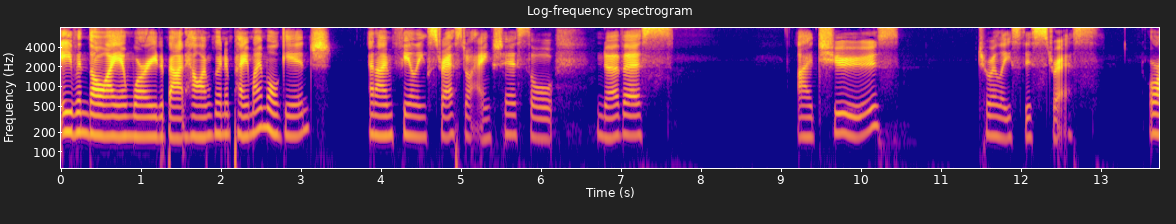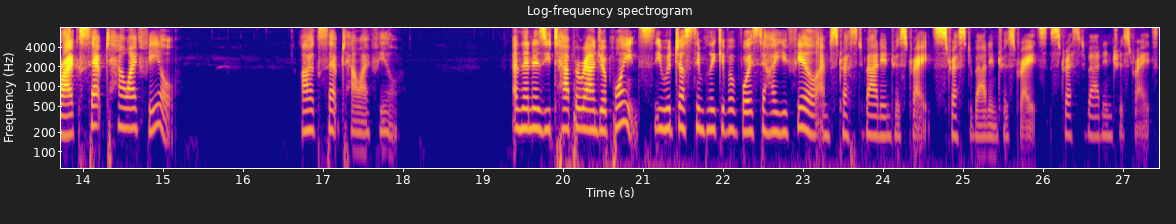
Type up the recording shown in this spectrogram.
Even though I am worried about how I'm going to pay my mortgage and I'm feeling stressed or anxious or nervous, I choose to release this stress or I accept how I feel. I accept how I feel. And then as you tap around your points, you would just simply give a voice to how you feel. I'm stressed about interest rates, stressed about interest rates, stressed about interest rates,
